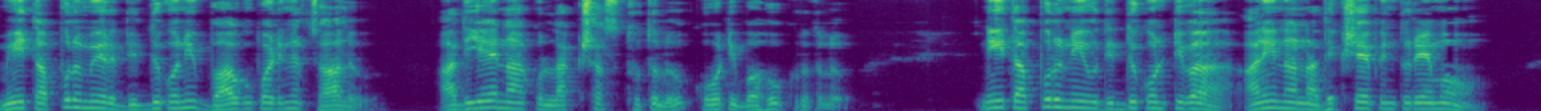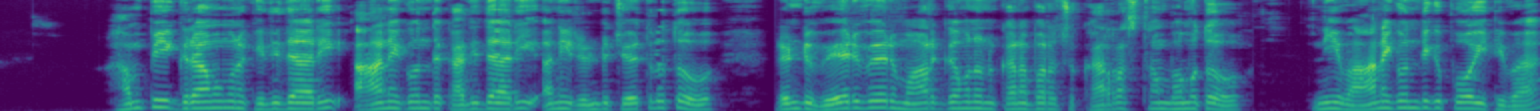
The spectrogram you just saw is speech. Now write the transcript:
మీ తప్పులు మీరు దిద్దుకొని బాగుపడిన చాలు. అదియే నాకు లక్ష స్థుతులు కోటి బహుకృతులు. నీ తప్పులు నీవు దిద్దుకొంటివా అని నన్ను అధిక్షేపింతురేమో? హంపి గ్రామమునకు ఇది దారి అదిదారి అని రెండు చేతులతో రెండు వేరువేరు మార్గములను కనపరచు కర్రస్తంభముతో నీవు పోయితివా?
